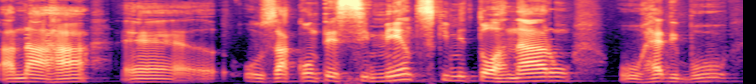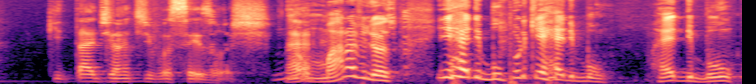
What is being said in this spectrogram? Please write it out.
a narrar é, os acontecimentos que me tornaram o Red Bull que está diante de vocês hoje. Né? Não, maravilhoso. E Red Bull, por que Red Bull? Red Bull,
